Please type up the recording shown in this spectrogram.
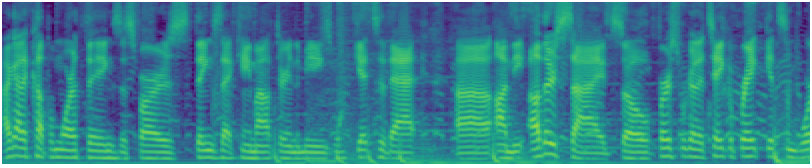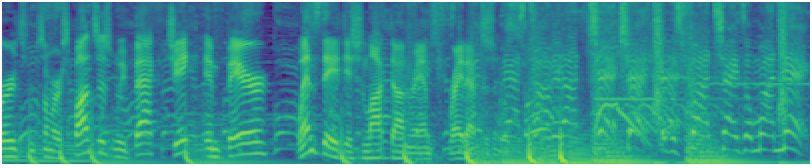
I got a couple more things as far as things that came out during the meetings. We'll get to that uh, on the other side. So, first, we're going to take a break, get some words from some of our sponsors. We'll be back. Jake and Bear, Wednesday edition Locked On Rams, right after this. It was five chains on my neck.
